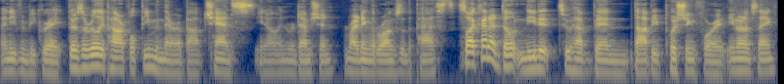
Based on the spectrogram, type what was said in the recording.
and even be great. There's a really powerful theme in there about chance, you know, and redemption, righting the wrongs of the past. So I kind of don't need it to have been Dabi pushing for it. You know what I'm saying?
